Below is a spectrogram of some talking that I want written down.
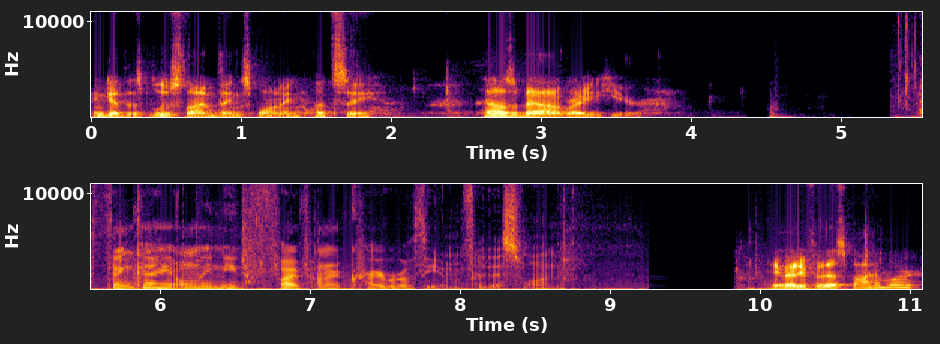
and get this blue slime thing spawning. Let's see. How's about right here? I think I only need 500 cryotheum for this one. You ready for this, Pahimar?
